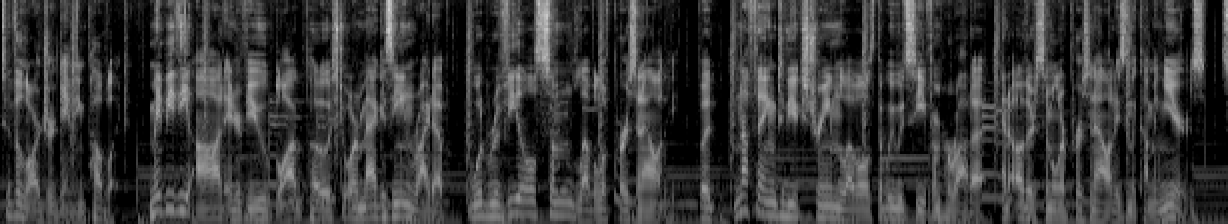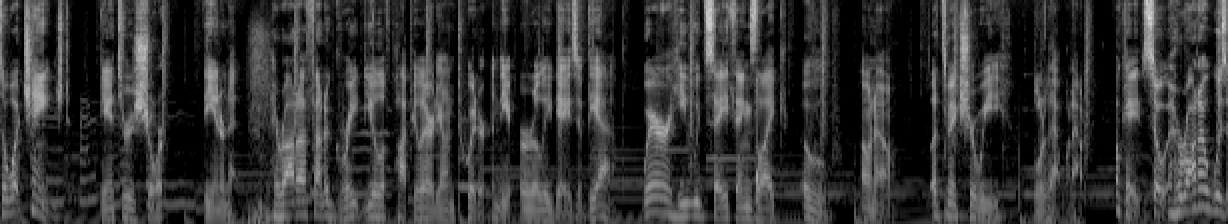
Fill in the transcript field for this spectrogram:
to the larger gaming public. Maybe the odd interview, blog post, or magazine write-up would reveal some level of personality, but nothing to the extreme levels that we would see from Harada and other similar personalities in the coming years. So what changed? The answer is short the internet. Harada found a great deal of popularity on Twitter in the early days of the app, where he would say things like, oh, oh no, let's make sure we blur that one out. Okay, so Harada was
